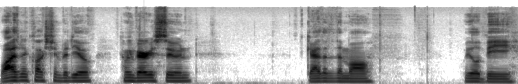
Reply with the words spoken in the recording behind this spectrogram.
Wiseman collection video coming very soon. Gathered them all. We'll be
